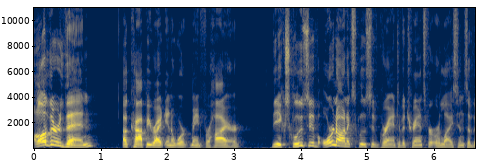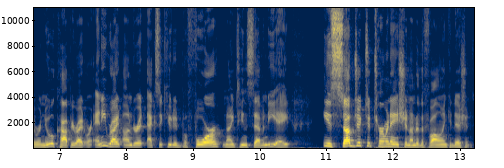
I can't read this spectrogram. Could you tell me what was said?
other than a copyright in a work made for hire, the exclusive or non exclusive grant of a transfer or license of the renewal copyright or any right under it executed before 1978 is subject to termination under the following conditions.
